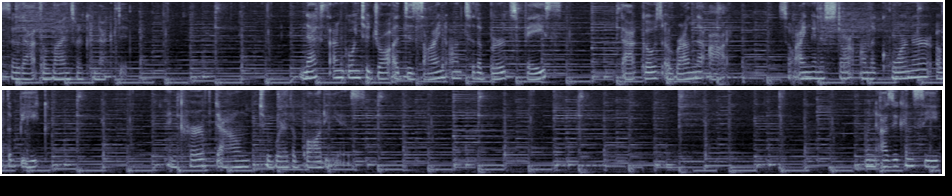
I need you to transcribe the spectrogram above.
so that the lines are connected. Next, I'm going to draw a design onto the bird's face that goes around the eye. So I'm going to start on the corner of the beak and curve down to where the body is. As you can see,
